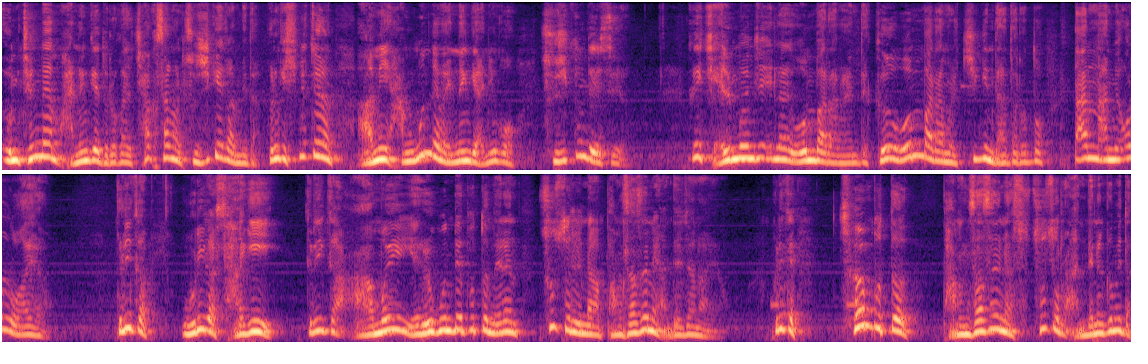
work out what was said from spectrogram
엄청나게 많은 게 들어가요. 착상을 수십 개 갑니다. 그러니까 실제는 암이 한 군데만 있는 게 아니고 수십 군데 있어요. 그게 제일 먼저 일어나는 원바람인데 그 원바람을 죽인다 하더라도 딴 암이 올라와요. 그러니까 우리가 사기, 그러니까 암의 여러 군데 붙으면은 수술이나 방사선이 안 되잖아요. 그러니까 처음부터 방사선이나 수- 수술은 안 되는 겁니다.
